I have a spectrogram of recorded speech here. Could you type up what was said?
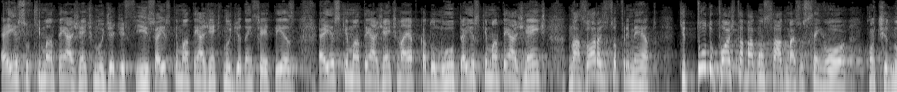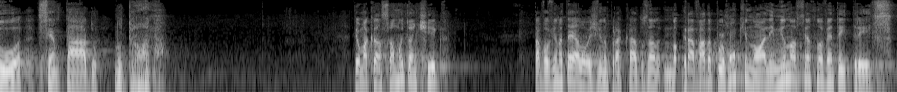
É isso que mantém a gente no dia difícil, é isso que mantém a gente no dia da incerteza, é isso que mantém a gente na época do luto, é isso que mantém a gente nas horas de sofrimento. Que tudo pode estar bagunçado, mas o Senhor continua sentado no trono. Tem uma canção muito antiga, estava ouvindo até ela hoje vindo para cá, anos, gravada por Ronquinol em 1993.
